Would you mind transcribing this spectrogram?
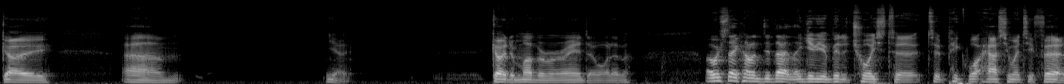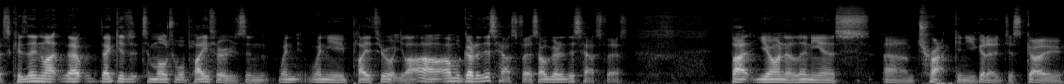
go, um, you know, go to Mother Miranda or whatever. I wish they kind of did that. They give you a bit of choice to, to pick what house you went to first, because then like that that gives it to multiple playthroughs. And when when you play through it, you're like, oh, I'm gonna go to this house first. I'll go to this house first. But you're on a linear um, track, and you got to just go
